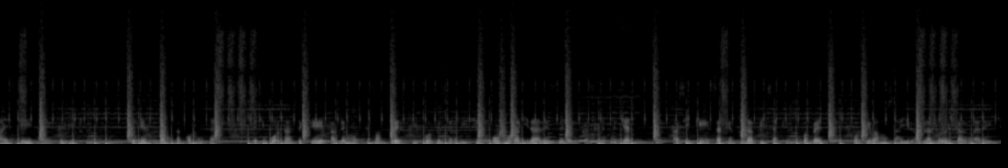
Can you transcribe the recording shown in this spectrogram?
a este, a este libro. Pues vamos a comenzar. Es importante que hablemos que son tres tipos de servicios o modalidades de la educación especial. Así que saquen su lápiz, saquen su papel, porque vamos a ir hablando de cada una de ellas.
